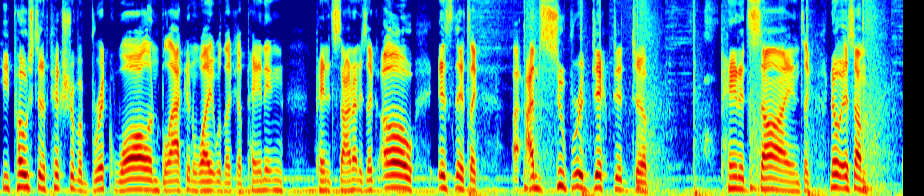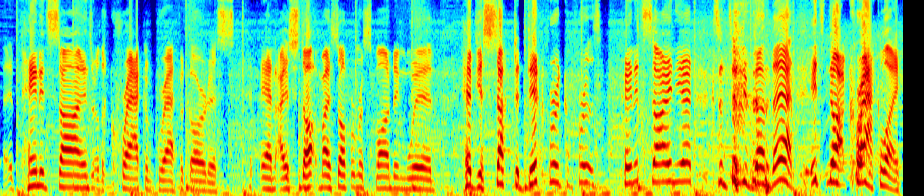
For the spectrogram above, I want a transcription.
he posted a picture of a brick wall in black and white with like a painting painted sign on. it. He's like, oh, it's it's like I- I'm super addicted to painted signs. Like no, it's um painted signs are the crack of graphic artists. And I stopped myself from responding with, "Have you sucked a dick for a, for a painted sign yet? Because until you've done that, it's not crack like."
